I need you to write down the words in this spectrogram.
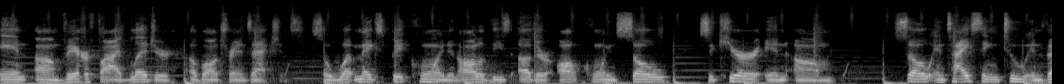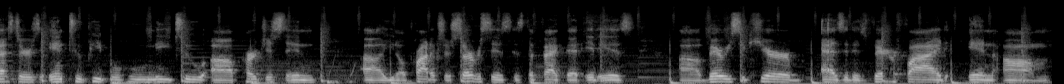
and um, verified ledger of all transactions. So, what makes Bitcoin and all of these other altcoins so secure and um, so enticing to investors and to people who need to uh, purchase in uh, you know products or services is the fact that it is uh, very secure as it is verified in um,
